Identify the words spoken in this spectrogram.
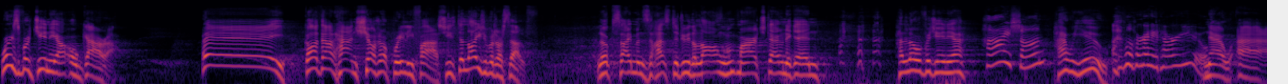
Where's Virginia O'Gara? Hey! Got that hand shut up really fast. She's delighted with herself. Look, Simons has to do the long march down again. Hello, Virginia. Hi, Sean. How are you? I'm all right. How are you? Now, uh,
